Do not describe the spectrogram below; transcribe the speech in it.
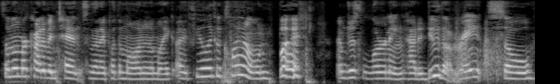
some of them are kind of intense and then I put them on and I'm like, I feel like a clown, but I'm just learning how to do them, right? So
